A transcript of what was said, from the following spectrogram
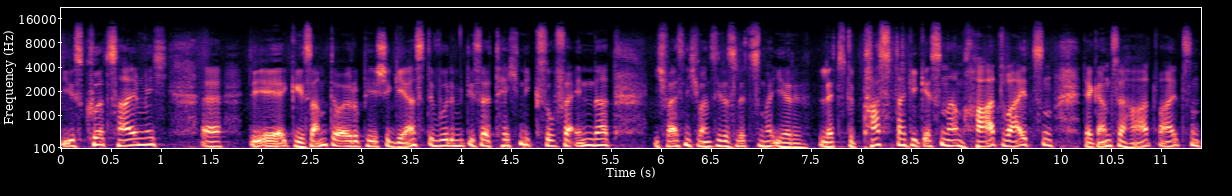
Die ist kurzhalmig. Äh, die gesamte europäische Gerste wurde mit dieser Technik so verändert. Ich weiß nicht, wann Sie das letzte Mal Ihre letzte Pasta gegessen haben. Hartweizen, der ganze Hartweizen,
